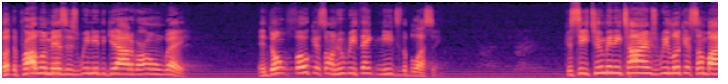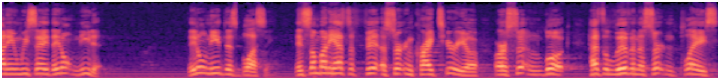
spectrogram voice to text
But the problem is is we need to get out of our own way. And don't focus on who we think needs the blessing. Because, see, too many times we look at somebody and we say they don't need it. They don't need this blessing. And somebody has to fit a certain criteria or a certain look, has to live in a certain place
